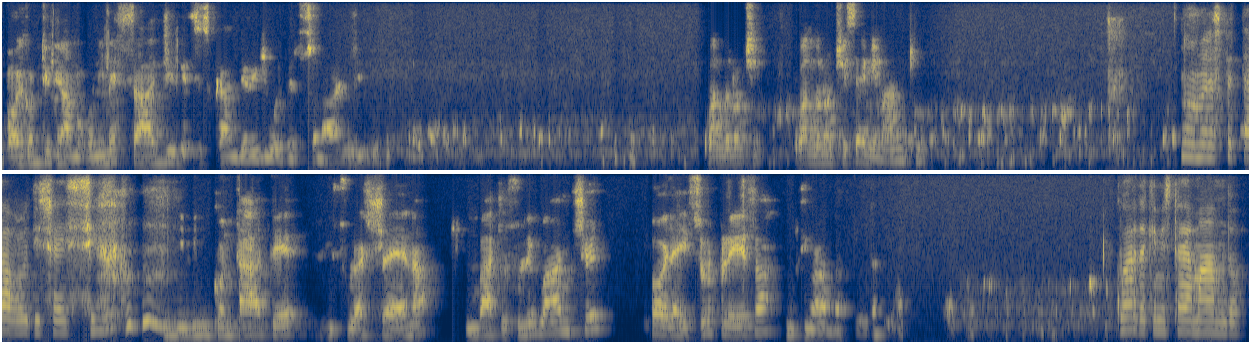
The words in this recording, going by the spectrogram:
Poi continuiamo con i messaggi che si scambiano i due personaggi. Quando non ci, quando non ci sei mi manchi. Non me l'aspettavo lo dicessi. Quindi vi incontrate sulla scena, un bacio sulle guance, poi lei sorpresa continua la battuta. Guarda che mi stai amando.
